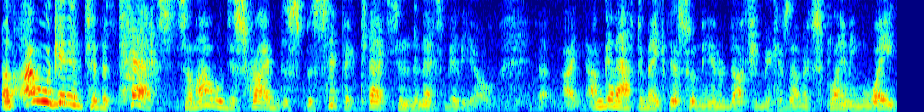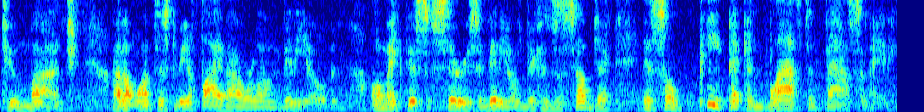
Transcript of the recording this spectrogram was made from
and I will get into the texts and I will describe the specific text in the next video. I, am going to have to make this one the introduction because I'm explaining way too much I don't want this to be a five hour long video, but I'll make this a series of videos because the subject is so pea-picking blasted fascinating.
